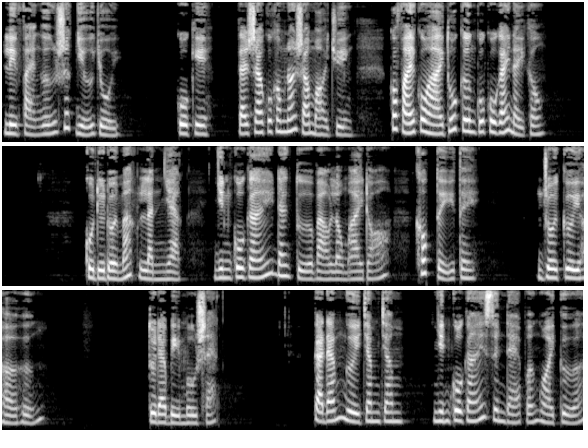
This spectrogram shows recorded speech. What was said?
liền phản ứng rất dữ dội. Cô kia, Tại sao cô không nói rõ mọi chuyện? Có phải cô hại thú cưng của cô gái này không? Cô đưa đôi mắt lạnh nhạt Nhìn cô gái đang tựa vào lòng ai đó, Khóc tỉ tê, Rồi cười hờ hưởng Tôi đã bị mưu sát. Cả đám người chăm chăm Nhìn cô gái xinh đẹp ở ngoài cửa.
